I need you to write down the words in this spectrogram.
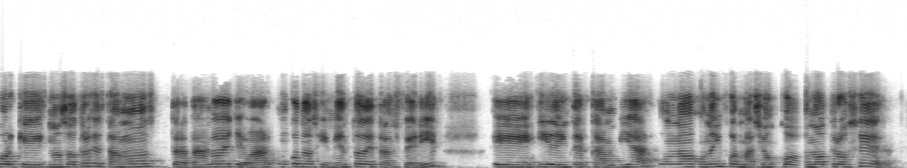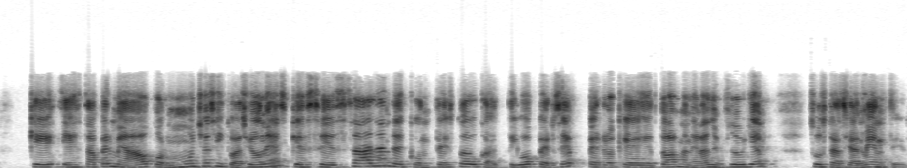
porque nosotros estamos tratando de llevar un conocimiento, de transferir eh, y de intercambiar una información con otro ser que está permeado por muchas situaciones que se salen del contexto educativo per se, pero que de todas maneras influyen sustancialmente.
